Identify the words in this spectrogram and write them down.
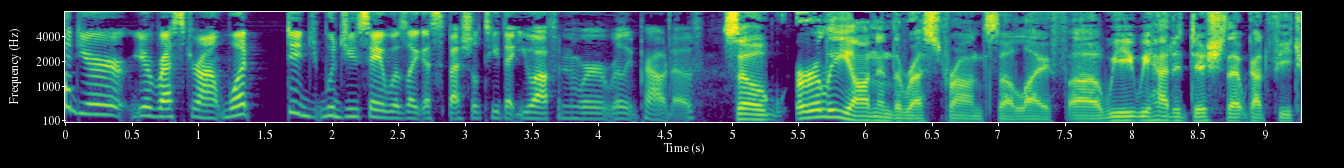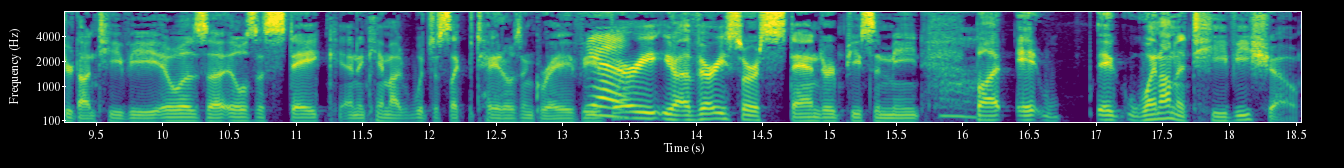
had your your restaurant, what did would you say was like a specialty that you often were really proud of? So early on in the restaurant's uh, life, uh, we we had a dish that got featured on TV. It was uh, it was a steak, and it came out with just like potatoes and gravy. Yeah. Very you know, a very sort of standard piece of meat, but it it went on a TV show.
